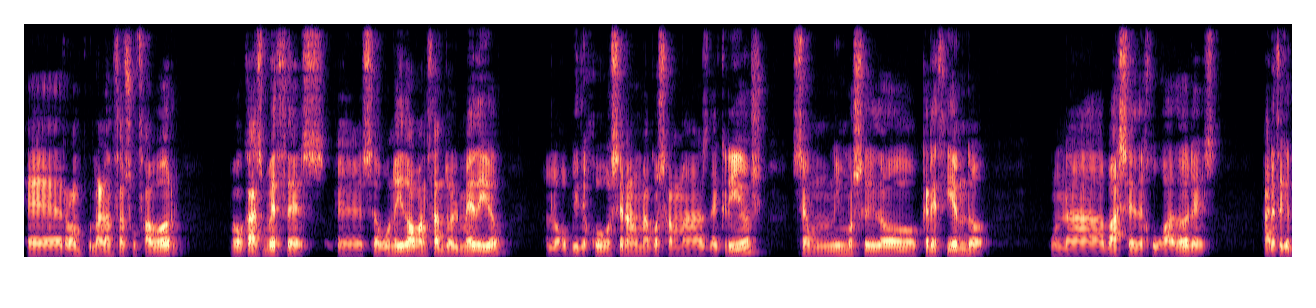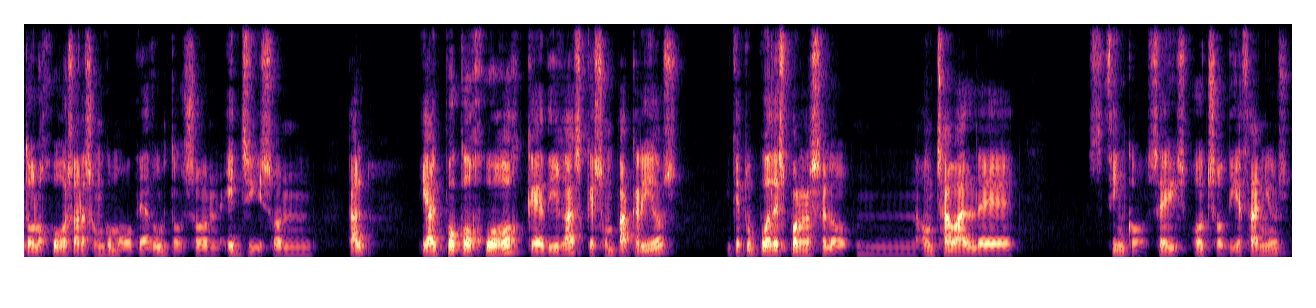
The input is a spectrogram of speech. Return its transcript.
eh, rompo una lanza a su favor. Pocas veces, eh, según he ido avanzando el medio, los videojuegos eran una cosa más de críos, según hemos ido creciendo una base de jugadores, parece que todos los juegos ahora son como de adultos, son edgy, son tal. Y hay pocos juegos que digas que son para críos y que tú puedes ponérselo mm, a un chaval de 5, 6, 8, 10 años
